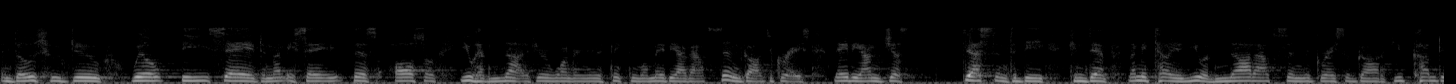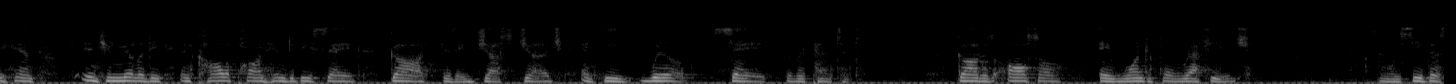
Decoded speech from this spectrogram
and those who do will be saved. And let me say this also you have not, if you're wondering, you're thinking, well, maybe I've outsinned God's grace. Maybe I'm just destined to be condemned. Let me tell you, you have not outsinned the grace of God. If you come to him in humility and call upon him to be saved, God is a just judge, and he will save the repentant. God is also a wonderful refuge. And we see this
